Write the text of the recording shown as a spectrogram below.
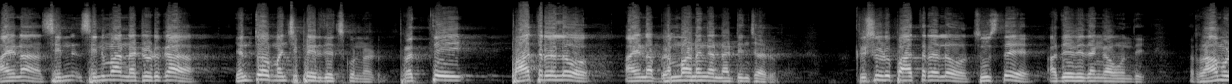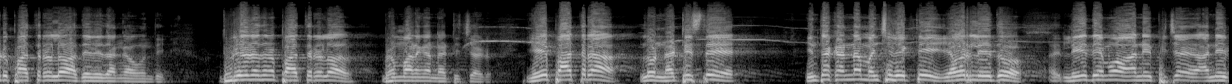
ఆయన సిన్- సినిమా నటుడుగా ఎంతో మంచి పేరు తెచ్చుకున్నాడు. ప్రతి పాత్రలో ఆయన బ్రహ్మాండంగా నటించారు. కృష్ణుడు పాత్రలో చూస్తే అదే విధంగా ఉంది. రాముడు పాత్రలో అదే విధంగా ఉంది. దుర్యోధన పాత్రలో బ్రహ్మాండంగా నటించాడు. ఏ పాత్రలో నటిస్తే ఇంతకన్నా మంచి వ్యక్తి ఎవరు లేదో లేదేమో అనే పిచ అనే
